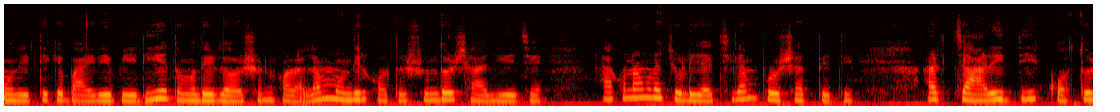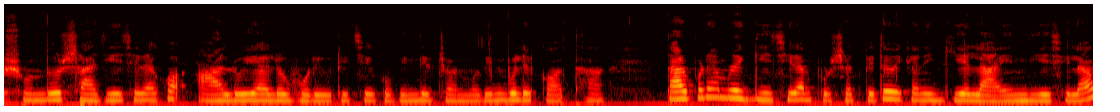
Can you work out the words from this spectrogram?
মন্দির থেকে বাইরে বেরিয়ে তোমাদের দর্শন করালাম। মন্দির কত সুন্দর সাজিয়েছে। এখন আমরা চলে যাচ্ছিলাম প্রসাদ পেতে। আর চারিদিক কত সুন্দর সাজিয়েছে, দেখো, আলোয় আলো ভরে উঠেছে গোবিন্দের জন্মদিন বলে কথা। তারপরে আমরা গিয়েছিলাম প্রসাদ পেতে, ওইখানে গিয়ে লাইন দিয়েছিলাম।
